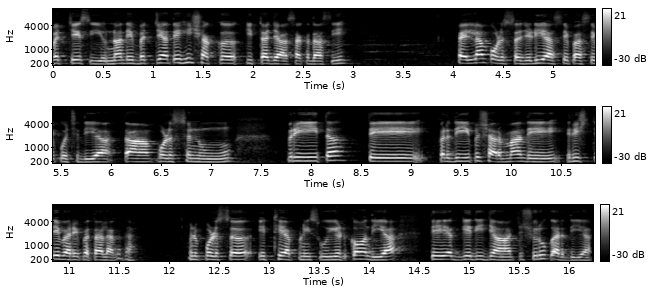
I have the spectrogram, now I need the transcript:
ਬੱਚੇ ਸੀ। ਉਹਨਾਂ ਦੇ ਬੱਚਿਆਂ ਤੇ ਹੀ ਸ਼ੱਕ ਕੀਤਾ ਜਾ ਸਕਦਾ ਸੀ। ਪਹਿਲਾਂ ਪੁਲਿਸ ਆ ਜਿਹੜੀ ਆਸੇ-ਪਾਸੇ ਪੁੱਛਦੀ ਆ, ਤਾਂ ਪੁਲਿਸ ਨੂੰ ਪ੍ਰੀਤ ਤੇ ਪ੍ਰਦੀਪ ਸ਼ਰਮਾ ਦੇ ਰਿਸ਼ਤੇ ਬਾਰੇ ਪਤਾ ਲੱਗਦਾ। ਹੁਣ ਪੁਲਿਸ ਇੱਥੇ ਆਪਣੀ ਸੂਈ ਅਟਕਾਉਂਦੀ ਆ ਤੇ ਅੱਗੇ ਦੀ ਜਾਂਚ ਸ਼ੁਰੂ ਕਰਦੀ ਆ।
